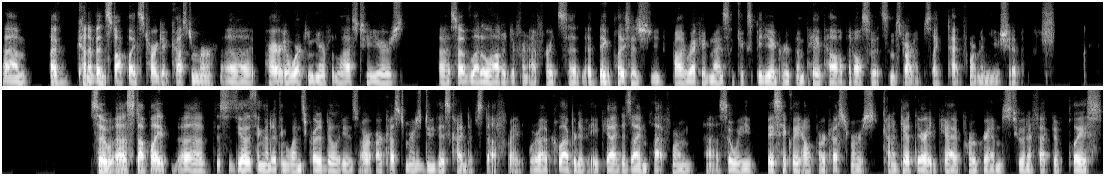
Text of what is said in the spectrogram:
Um, I've kind of been Stoplight's target customer uh, prior to working here for the last two years. Uh, so I've led a lot of different efforts at, at, big places you'd probably recognize like Expedia Group and PayPal, but also at some startups like Typeform and UShip. So uh, Stoplight, uh, this is the other thing that I think lends credibility is our, our customers do this kind of stuff, right? We're a collaborative API design platform. Uh, so we basically help our customers kind of get their API programs to an effective place,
